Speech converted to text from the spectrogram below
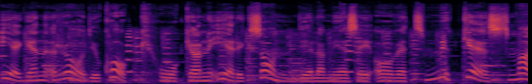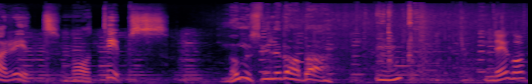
egen radiokock Håkan Eriksson delar med sig av ett mycket smarrigt mattips. Mums filibabba. Mm. Det är gott.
